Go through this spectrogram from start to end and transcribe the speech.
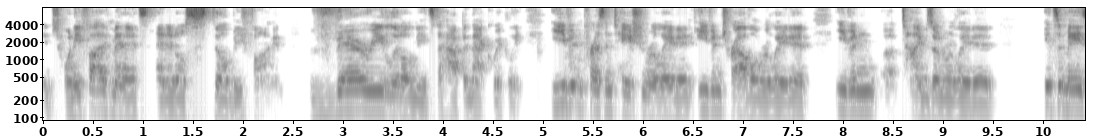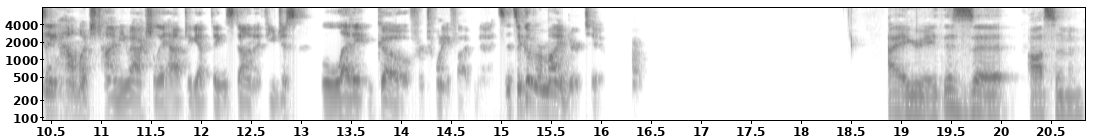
in 25 minutes and it'll still be fine. Very little needs to happen that quickly. Even presentation related even travel related even uh, time zone related it's amazing how much time you actually have to get things done if you just let it go for 25 minutes. It's a good reminder too. I agree. This is a awesome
